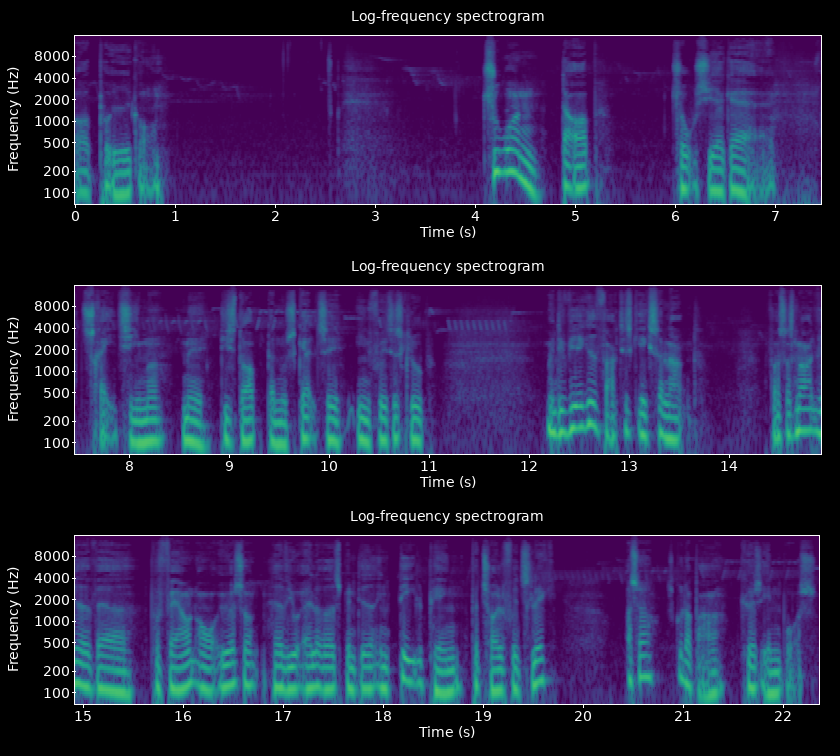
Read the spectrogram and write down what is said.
op på ødegården. Turen derop tog cirka tre timer med de stop, der nu skal til i en fritidsklub. Men det virkede faktisk ikke så langt. For så snart vi havde været på færgen over Øresund, havde vi jo allerede spenderet en del penge på tolvfrit slik, og så skulle der bare køres indenbords.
